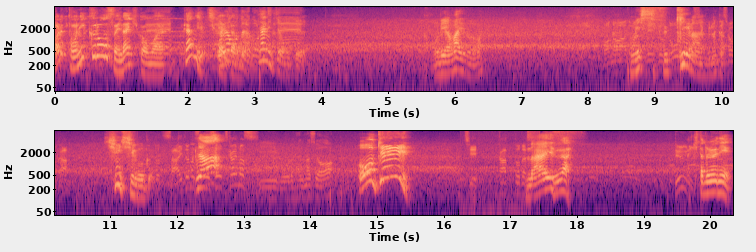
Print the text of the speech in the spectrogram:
あれトニクロースいないっけかお前ピャニッチかいたのピャニッチは持ってる。俺やばいぞ。メッシすっげえななんかシュンシュン動くじゃあオーケーナイス。来たルーニー。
